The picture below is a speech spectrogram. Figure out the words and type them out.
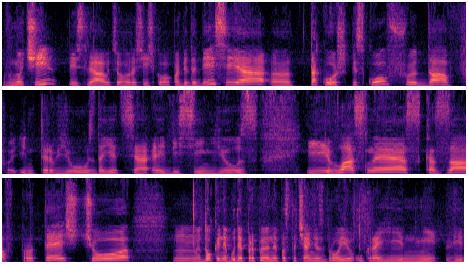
вночі, після цього російського побідобєсія, також Пісков дав інтерв'ю, здається, ABC News, і, власне, сказав про те, що доки не буде припинене постачання зброї Україні від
